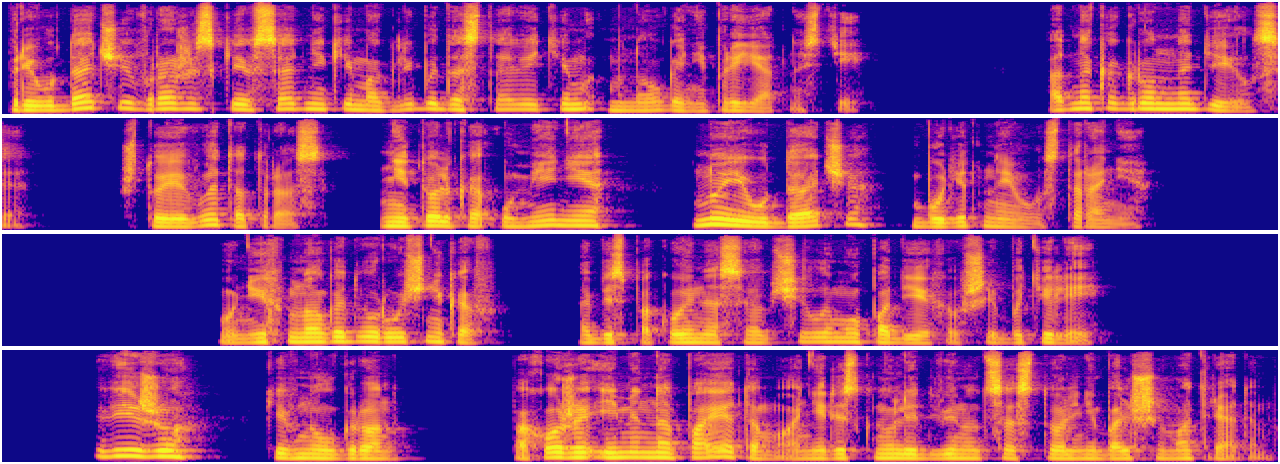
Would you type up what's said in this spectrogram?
при удаче вражеские всадники могли бы доставить им много неприятностей. Однако Грон надеялся, что и в этот раз не только умение, но и удача будет на его стороне. «У них много двуручников», – обеспокоенно сообщил ему подъехавший Батилей. «Вижу», – кивнул Грон. «Похоже, именно поэтому они рискнули двинуться столь небольшим отрядом.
